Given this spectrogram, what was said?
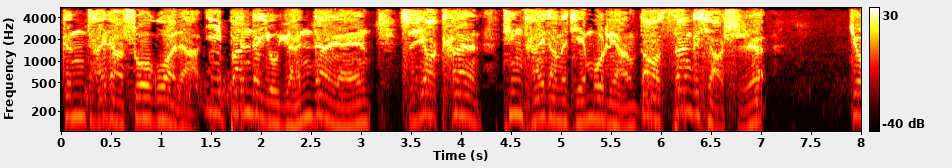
跟台长说过的，一般的有缘的人，只要看听台长的节目两到三个小时，就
